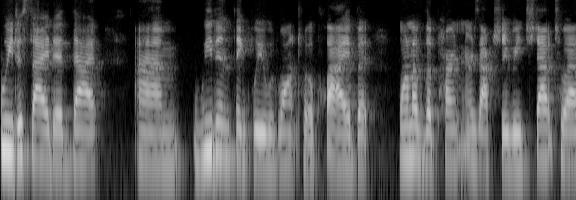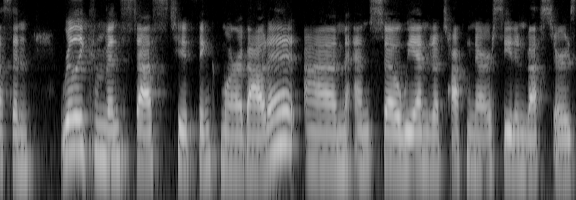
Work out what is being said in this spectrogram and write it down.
we decided that um, we didn't think we would want to apply, but one of the partners actually reached out to us and really convinced us to think more about it. Um, and so we ended up talking to our seed investors,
